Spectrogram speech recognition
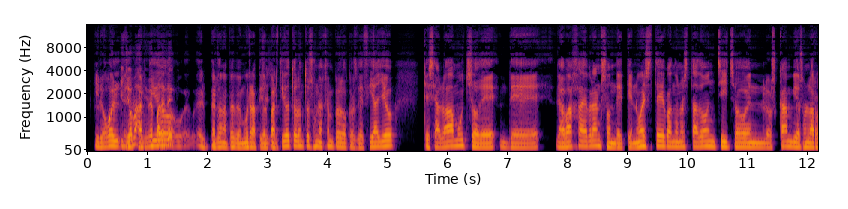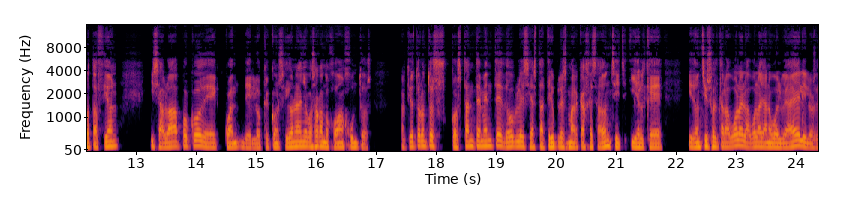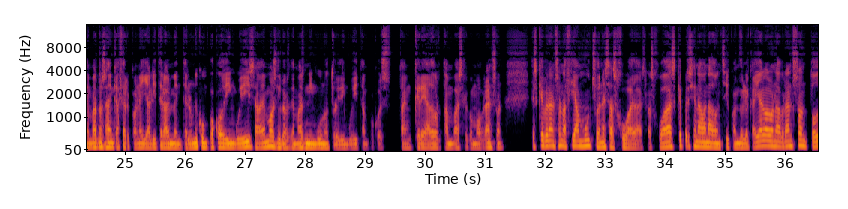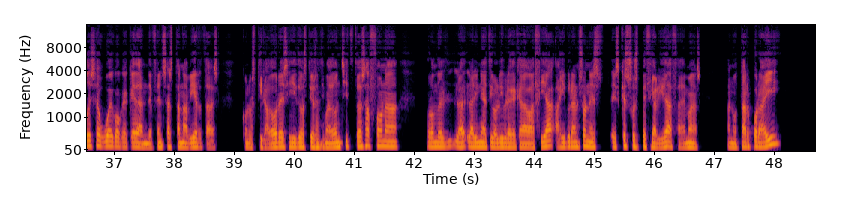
Y luego el, Y yo, el a mí me partido, el- perdona Pepe, muy rápido. Sí, El partido de Toronto es un ejemplo de lo que os decía yo, que se hablaba mucho de, de la baja de Branson, de que no esté cuando no está Doncic o en los cambios o en la rotación, y se hablaba poco de, de lo que consiguieron el año pasado cuando jugaban juntos. El partido de Toronto es constantemente dobles y hasta triples marcajes a Doncic, y el que y Doncic suelta la bola y la bola ya no vuelve a él y los demás no saben qué hacer con ella, literalmente. El único un poco Dinwiddie sabemos y los demás ningún otro. Y Dinwiddie tampoco es tan creador, tan base como Branson. Es que Branson hacía mucho en esas jugadas. Las jugadas que presionaban a Doncic. Cuando le caía el balón a Branson, todo ese hueco que queda en defensas tan abiertas con los tiradores y dos tíos encima de Doncic, toda esa zona por donde la, línea de tiro libre que queda vacía, ahí Branson es, es que es su especialidad, además. Anotar por ahí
